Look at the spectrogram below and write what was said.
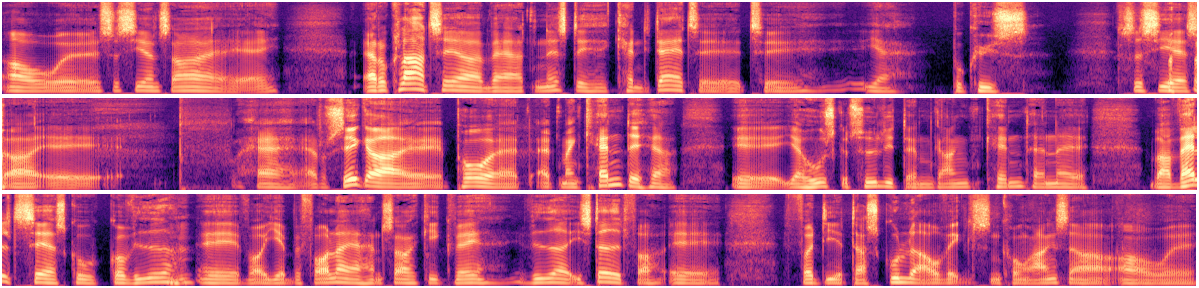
Og øh, så siger han så, øh, er du klar til at være den næste kandidat til, til ja, Bocuse? Så siger jeg så, øh, er du sikker øh, på, at, at man kan det her? Øh, jeg husker tydeligt, den gang Kent han øh, var valgt til at skulle gå videre, mm. hvor Jeppe Foller han så gik videre i stedet for, fordi der skulle afvikles en konkurrence, og, og, øh,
